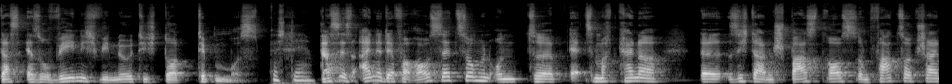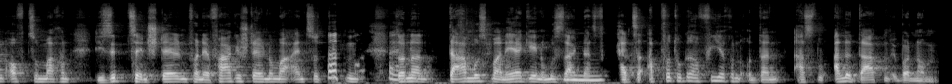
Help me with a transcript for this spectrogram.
dass er so wenig wie nötig dort tippen muss. Verstehe. Das ist eine der Voraussetzungen und äh, es macht keiner äh, sich da einen Spaß draus, so einen Fahrzeugschein aufzumachen, die 17 Stellen von der Fahrgestellnummer einzutippen, sondern da muss man hergehen und muss sagen, mhm. das kannst du abfotografieren und dann hast du alle Daten übernommen.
